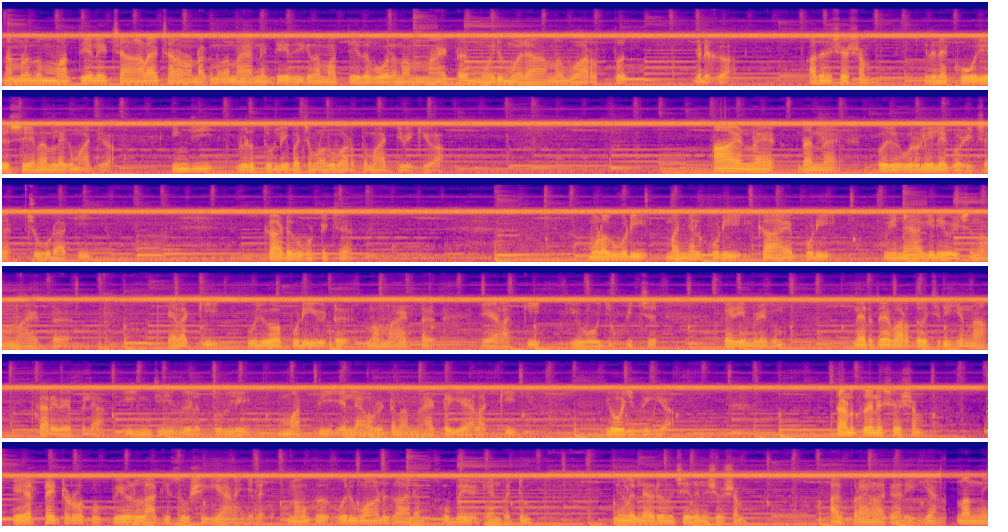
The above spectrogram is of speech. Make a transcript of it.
നമ്മളിന്ന് മത്തി അല്ലെങ്കിൽ ചാള അച്ചാറാണ് ഉണ്ടാക്കുന്നത്. മാരിനേറ്റ് ചെയ്തിരിക്കുന്ന മത്തി ഇതുപോലെ നന്നായിട്ട് മൊരുമൊരാന്ന് വറുത്ത് എടുക്കുക. അതിനുശേഷം ഇതിനെ കോരി ഒരു സ്റ്റെയിനറിലേക്ക് മാറ്റുക. ഇഞ്ചി വെളുത്തുള്ളി പച്ചമുളക് വറുത്ത് മാറ്റി വയ്ക്കുക ആ എണ്ണ തന്നെ ഒരു ഉരുളിയിലേക്ക് ഒഴിച്ച് ചൂടാക്കി കടുക് പൊട്ടിച്ച് മുളക് പൊടി മഞ്ഞൾപ്പൊടി കായപ്പൊടി വിനാഗിരി ഒഴിച്ച് നന്നായിട്ട് ഇളക്കി ഉലുവപ്പൊടി ഇട്ട് നന്നായിട്ട് ഇളക്കി യോജിപ്പിച്ച് കഴിയുമ്പോഴേക്കും നേരത്തെ വറുത്ത് വെച്ചിരിക്കുന്ന കറിവേപ്പില ഇഞ്ചി വെളുത്തുള്ളി മത്തി എല്ലാം കൂടി ഇട്ട് നന്നായിട്ട് ഇളക്കി യോജിപ്പിക്കുക. തണുത്തതിന് ശേഷം എയർ ടൈറ്റുള്ള കുപ്പികളിലാക്കി സൂക്ഷിക്കുകയാണെങ്കിൽ നമുക്ക് ഒരുപാട് കാലം ഉപയോഗിക്കാൻ പറ്റും. നിങ്ങളെല്ലാവരും ഒന്ന് ചെയ്തതിന് ശേഷം അഭിപ്രായങ്ങളൊക്കെ അറിയിക്കുക. നന്ദി.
